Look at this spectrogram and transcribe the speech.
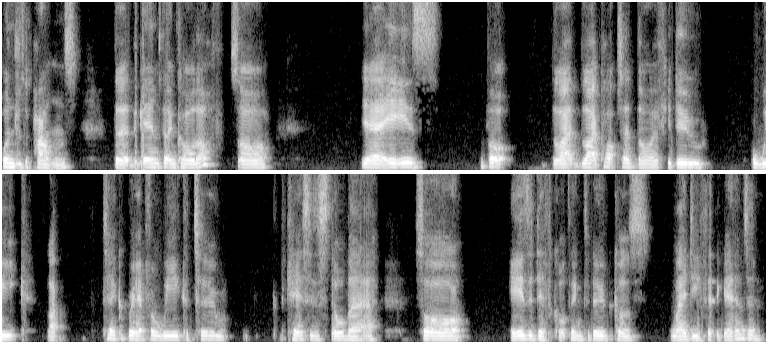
hundreds of pounds that the game's then called off. So yeah, it is. But like like Klopp said though, if you do a week, like take a break for a week or two, the cases are still there. So it is a difficult thing to do because where do you fit the games in?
